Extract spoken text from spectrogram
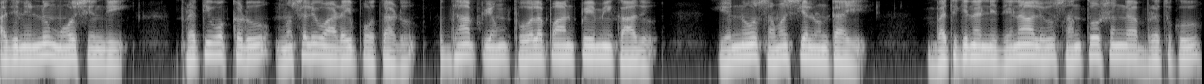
అది నిన్ను మోసింది. ప్రతి ఒక్కడు ముసలివాడైపోతాడు. వృద్ధాప్యం పూలపాన్పేమీ కాదు. ఎన్నో సమస్యలుంటాయి. బతికినన్ని దినాలు సంతోషంగా బ్రతుకు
